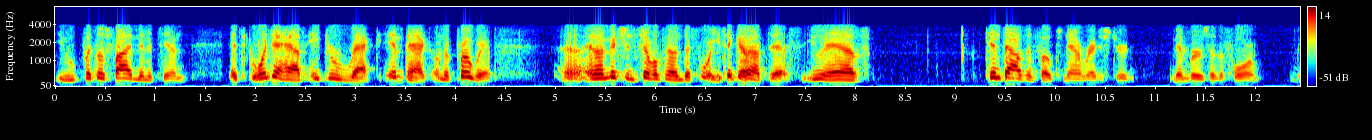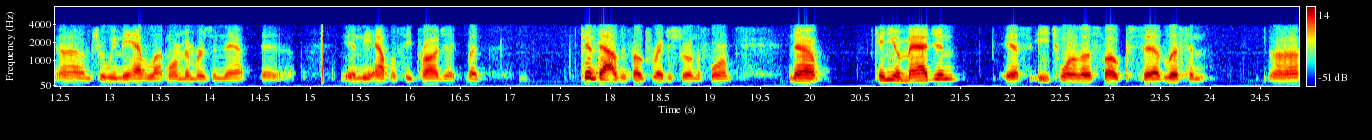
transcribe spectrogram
you put those five minutes in, it's going to have a direct impact on the program. Uh, and I mentioned several times before. You think about this: you have 10,000 folks now registered members of the forum. Uh, I'm sure we may have a lot more members than that uh, in the Appleseed project, but 10,000 folks registered on the forum. Now, can you imagine if each one of those folks said, "Listen, uh,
